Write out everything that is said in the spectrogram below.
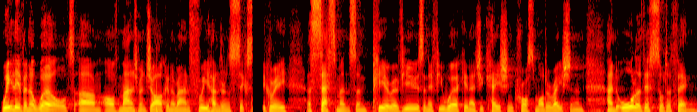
We live in a world um, of management jargon around 360 degree assessments and peer reviews, and if you work in education, cross moderation, and, and all of this sort of thing.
